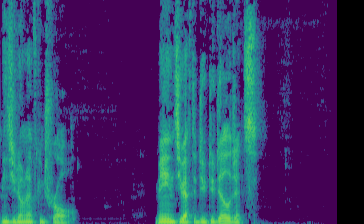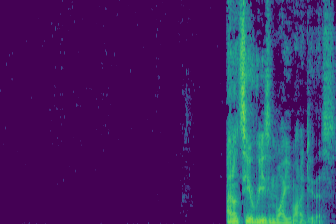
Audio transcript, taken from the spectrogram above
means you don't have control. Means you have to do due diligence. I don't see a reason why you want to do this.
